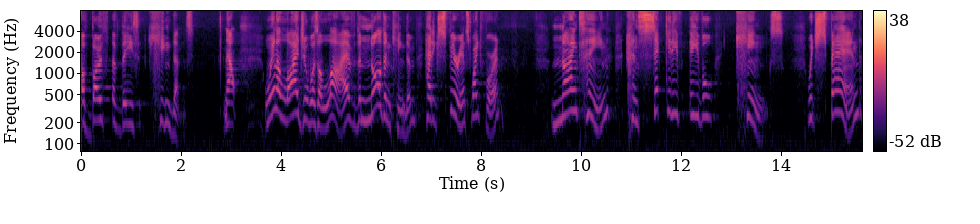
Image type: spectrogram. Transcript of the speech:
of both of these kingdoms. Now, when Elijah was alive, the northern kingdom had experienced, wait for it, 19 consecutive evil kings, which spanned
